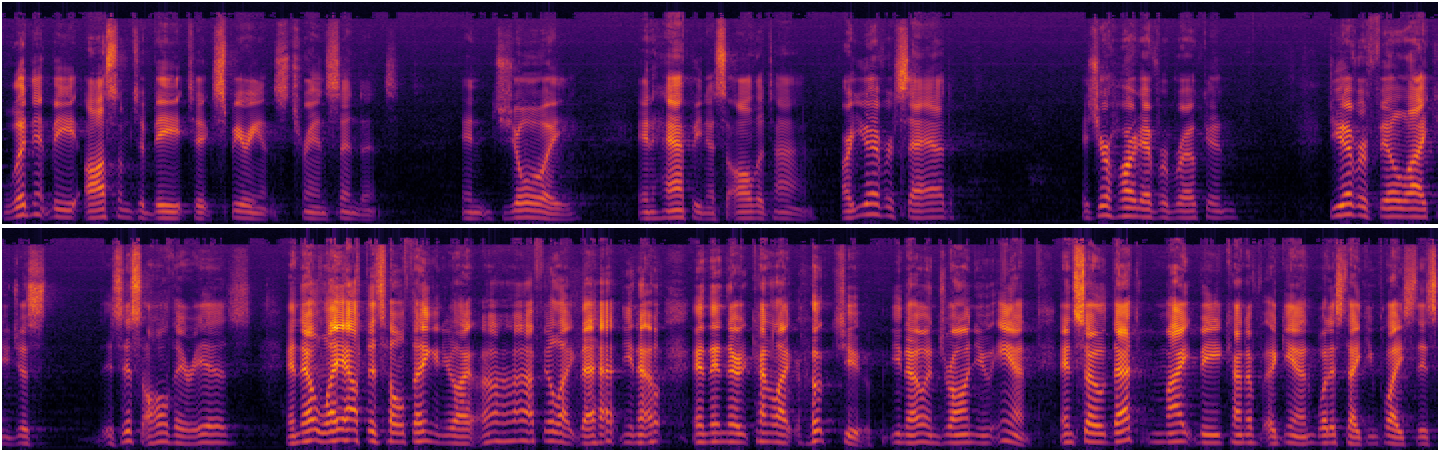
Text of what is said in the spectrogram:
Wouldn't it be awesome to be to experience transcendence and joy and happiness all the time? Are you ever sad? Is your heart ever broken? Do you ever feel like you just is this all there is? And they'll lay out this whole thing, and you're like, uh, I feel like that, you know? And then they're kind of like hooked you, you know, and drawn you in. And so that might be kind of, again, what is taking place this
